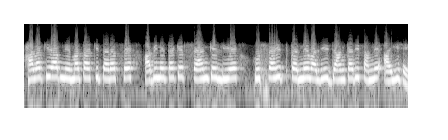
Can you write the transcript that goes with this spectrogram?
हालाँकि अब निर्माता की तरफ़ से अभिनेता के फ़ैन के लिए उत्साहित करने वाली जानकारी सामने आई है।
